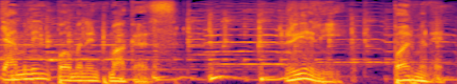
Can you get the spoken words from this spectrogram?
Camelin Permanent Markers. Really permanent.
